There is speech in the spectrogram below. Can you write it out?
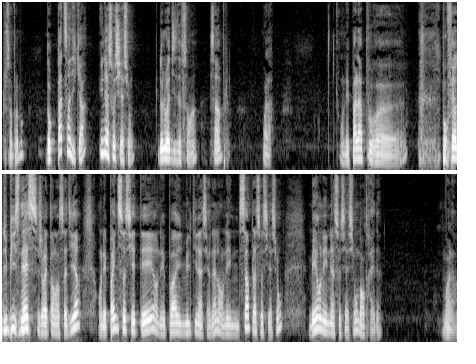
tout simplement. Donc, pas de syndicat, une association de loi 1901, simple. Voilà. On n'est pas là pour, euh, pour faire du business, j'aurais tendance à dire. On n'est pas une société, on n'est pas une multinationale, on est une simple association, mais on est une association d'entraide. Voilà.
